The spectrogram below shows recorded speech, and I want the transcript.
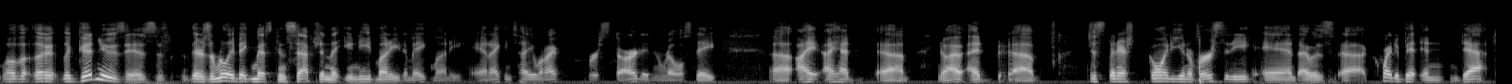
Well, the, the, the good news is, is, there's a really big misconception that you need money to make money. And I can tell you when I first started in real estate, uh, I, I had, uh, you know, I, I had uh, just finished going to university and I was uh, quite a bit in debt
